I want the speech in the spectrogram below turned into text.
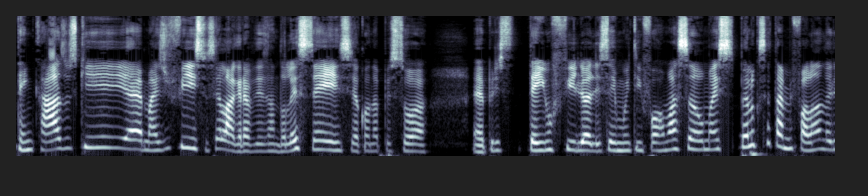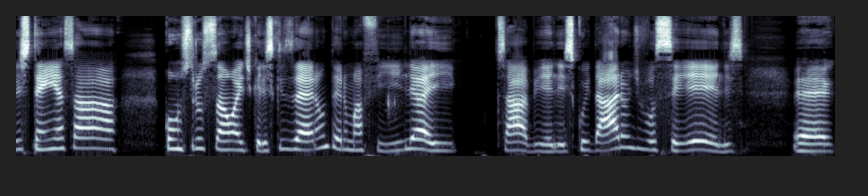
Tem casos que é mais difícil, sei lá, gravidez na adolescência, quando a pessoa é, tem um filho ali sem muita informação, mas pelo que você tá me falando, eles têm essa construção aí de que eles quiseram ter uma filha e, sabe, eles cuidaram de você, eles é,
